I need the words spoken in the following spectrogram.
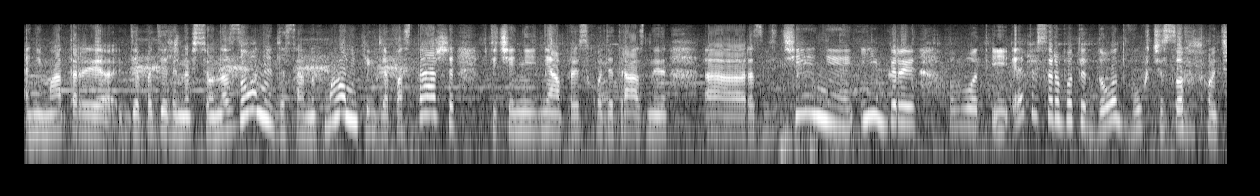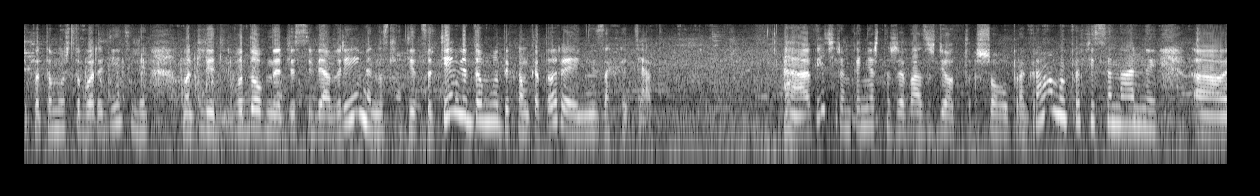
аниматоры, где поделено все на зоны, для самых маленьких, для постарше, в течение дня происходят разные э, развлечения, игры, вот, и это все работает до двух часов ночи, потому чтобы родители могли в удобное для себя время насладиться тем видом отдыха, который они захотят. А вечером, конечно же, вас ждет шоу-программы профессиональной. А,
